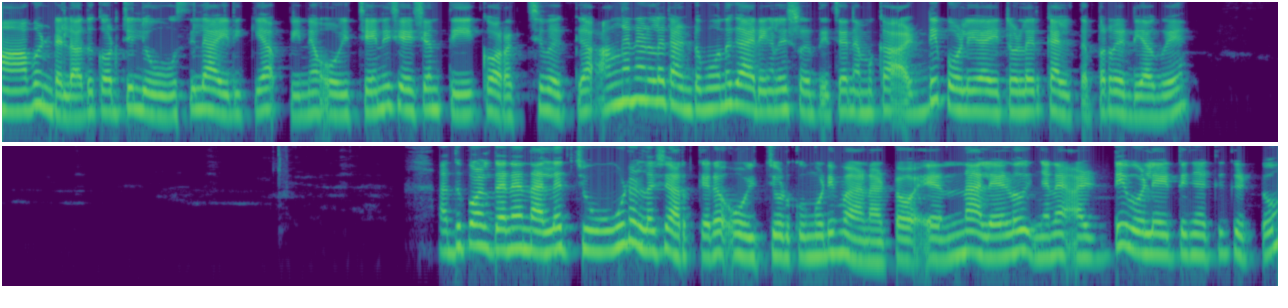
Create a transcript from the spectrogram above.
മാവ് ഉണ്ടല്ലോ അത് കുറച്ച് ലൂസിലായിരിക്കുക. പിന്നെ ഒഴിച്ചതിന് ശേഷം തീ കുറച്ച് വെക്കുക. അങ്ങനെയുള്ള രണ്ട് മൂന്ന് കാര്യങ്ങൾ ശ്രദ്ധിച്ചാൽ നമുക്ക് അടിപൊളിയായിട്ടുള്ള ഒരു കലത്തപ്പം റെഡിയാകുകയെ അതുപോലെ തന്നെ നല്ല ചൂടുള്ള ശർക്കര ഒഴിച്ചു കൊടുക്കും കൂടി വേണം കേട്ടോ. എന്നാലേ ഇങ്ങനെ അടിപൊളിയായിട്ട് നിങ്ങൾക്ക് കിട്ടും.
